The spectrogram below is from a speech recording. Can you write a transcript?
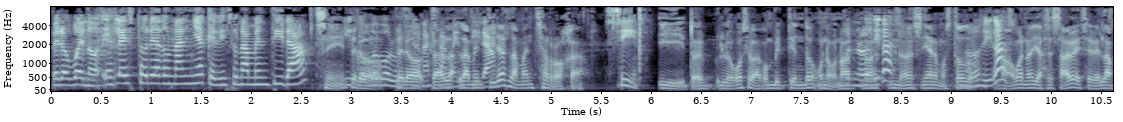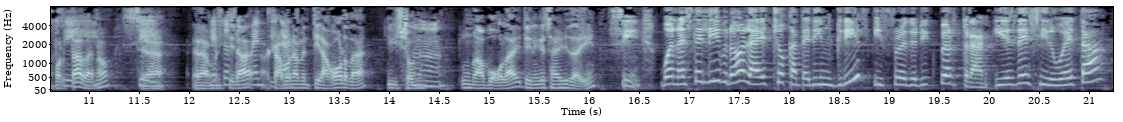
Pero bueno, es la historia de una niña que dice una mentira Sí, y pero, cómo evoluciona pero esa claro, la, la mentira. es la mancha roja. Sí, Y entonces luego se va convirtiendo. Bueno, no, Pues no lo no- digas. no enseñaremos todo. No lo digas. bueno, ya se sabe, se ve en la portada, Sí, ¿no? sí. Eso mentira, acaba una mentira gorda y son Mm. una bola y tiene que salir de ahí. sí. Bueno, este libro la ha hecho Catherine Griff y Frederic Bertrand y es de Cirueta...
